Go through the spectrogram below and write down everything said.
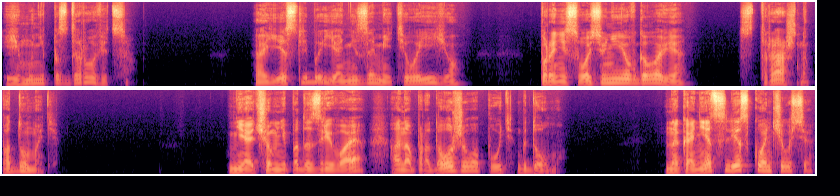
и ему не поздоровится». А если бы я не заметила ее? Пронеслось у нее в голове. Страшно подумать. Ни о чем не подозревая, она продолжила путь к дому. Наконец лес кончился,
